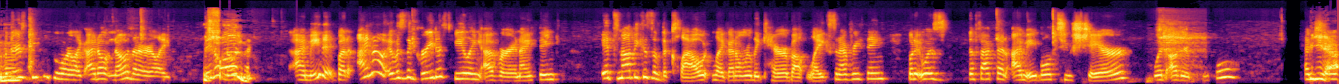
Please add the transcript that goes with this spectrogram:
Mhm. But there's people who are like, I don't know that are like, they It's don't fun. know I made it. But I know it was the greatest feeling ever. And I think it's not because of the clout. Like, I don't really care about likes and everything, but it was the fact that I'm able to share with other people and Yeah. share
